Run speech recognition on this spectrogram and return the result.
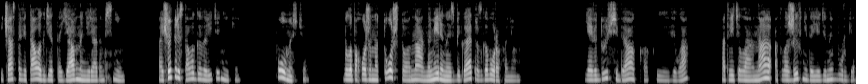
и часто витала где-то явно не рядом с ним. А еще перестала говорить о Нике. Полностью. Было похоже на то, что она намеренно избегает разговоров о нем. Я веду себя, как и вела, ответила она, отложив недоеденный бургер.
